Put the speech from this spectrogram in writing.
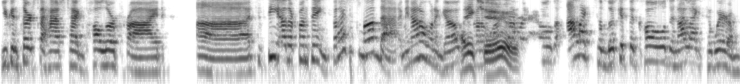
You can search the hashtag Polar Pride uh, to see other fun things. But I just love that. I mean, I don't want to go. I do don't like too. cold. I like to look at the cold and I like to wear a,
